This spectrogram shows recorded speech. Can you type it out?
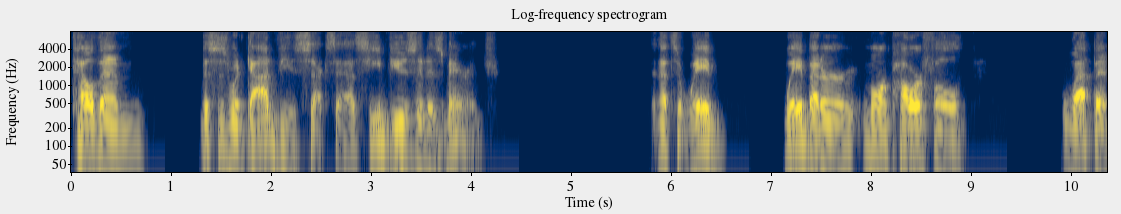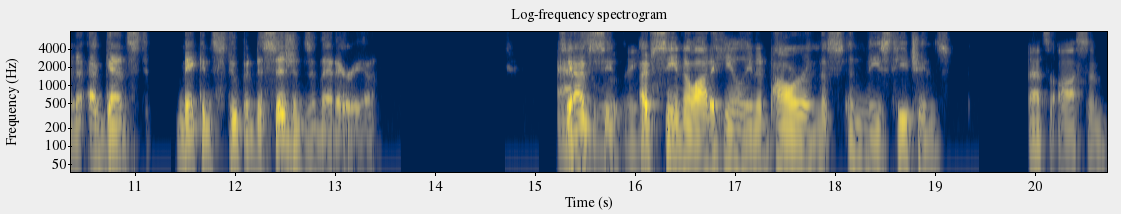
tell them this is what God views sex as. He views it as marriage. And that's a way, way better, more powerful weapon against making stupid decisions in that area. See, I've seen I've seen a lot of healing and power in this in these teachings. That's awesome.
